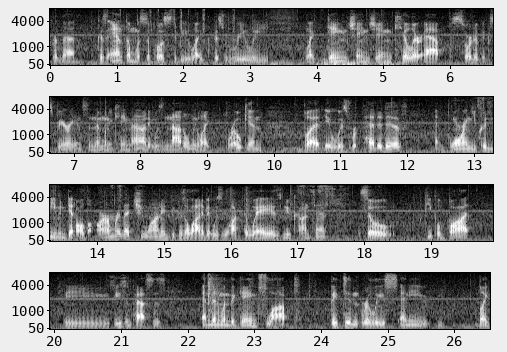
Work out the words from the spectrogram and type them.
for that because Anthem was supposed to be like this really like game-changing killer app sort of experience, and then when it came out, it was not only like broken, but it was repetitive and boring. You couldn't even get all the armor that you wanted because a lot of it was locked away as new content. So people bought the season passes, and then when the game flopped, they didn't release any like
